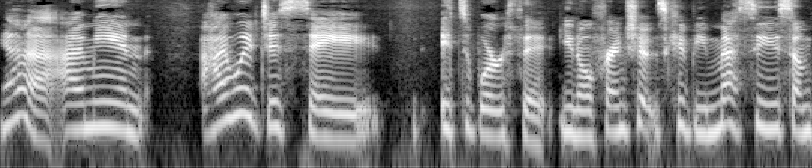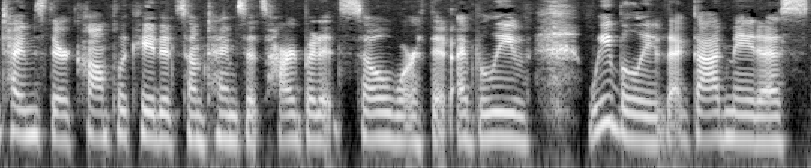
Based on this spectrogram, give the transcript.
Yeah. I mean, I would just say it's worth it. You know, friendships could be messy. Sometimes they're complicated. Sometimes it's hard, but it's so worth it. I believe, we believe that God made us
